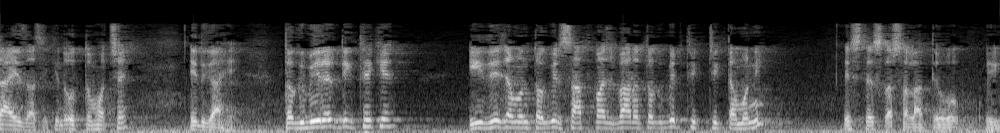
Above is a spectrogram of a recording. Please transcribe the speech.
জায়েজ আছে, কিন্তু উত্তম হচ্ছে ঈদগাহে। তকবীরের দিক থেকে, ঈদে যেমন তকবির সাত, পাঁচ, বারো তকবির, ঠিক ঠিক তেমনই ইস্তেস্কা সালাতেও ওই।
